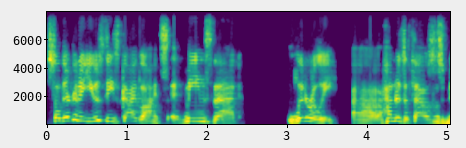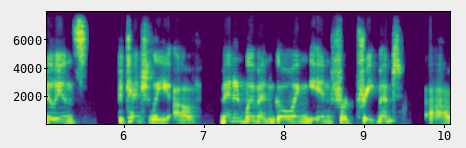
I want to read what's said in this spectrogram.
So they're going to use these guidelines. It means that literally uh, hundreds of thousands, millions potentially of men and women going in for treatment, uh,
